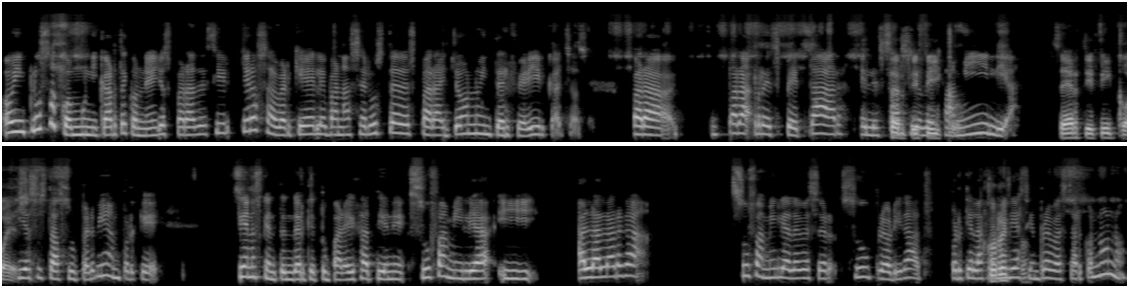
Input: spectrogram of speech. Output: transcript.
o incluso comunicarte con ellos para decir, quiero saber qué le van a hacer ustedes para yo no interferir, ¿cachas? Para, para respetar el espacio Certifico. de familia. Certifico eso. Y eso está súper bien porque tienes que entender que tu pareja tiene su familia y a la larga su familia debe ser su prioridad porque la familia siempre va a estar con uno.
